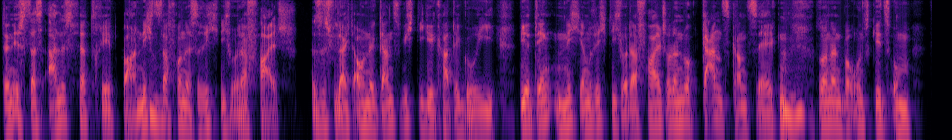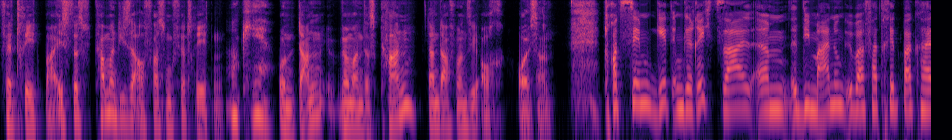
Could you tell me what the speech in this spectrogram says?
dann ist das alles vertretbar. Nichts mhm. davon ist richtig oder falsch. Das ist vielleicht auch eine ganz wichtige Kategorie. Wir denken nicht in richtig oder falsch oder nur ganz, ganz selten, mhm. sondern bei uns geht es um vertretbar. Ist das, kann man diese Auffassung vertreten? Okay. Und dann, wenn man das kann, dann darf man sie auch äußern. Trotzdem geht im Gerichtssaal ähm, die Meinung über Vertretbarkeit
